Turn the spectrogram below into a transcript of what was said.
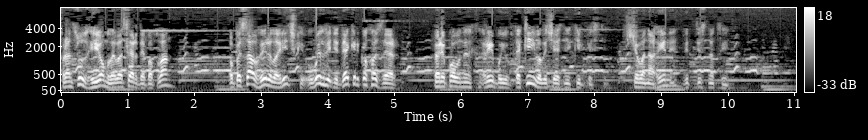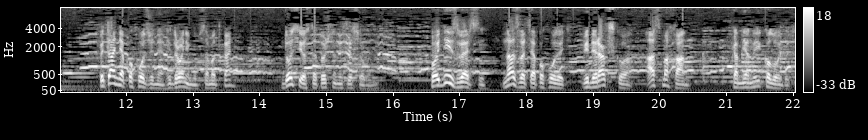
француз Гійом Левасер де Поплан, описав гирила річки у вигляді декількох озер, переповнених рибою в такій величезній кількості, що вона гине від тісноти. Питання походження гідроніму самоткань досі остаточно не з'ясовані. По одній з версій, назва ця походить від іракського Асмахан кам'яний колодязь,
